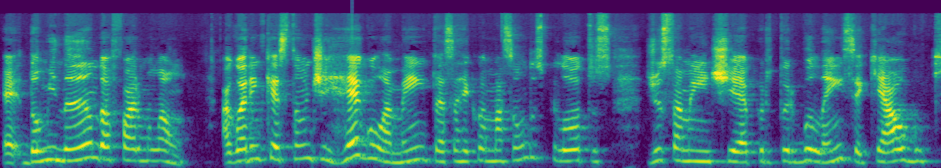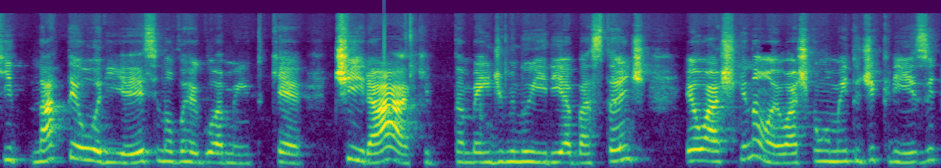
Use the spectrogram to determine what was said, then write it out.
é, dominando a Fórmula 1. Agora, em questão de regulamento, essa reclamação dos pilotos justamente é por turbulência, que é algo que, na teoria, esse novo regulamento quer tirar, que também diminuiria bastante. Eu acho que não, eu acho que é um momento de crise.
